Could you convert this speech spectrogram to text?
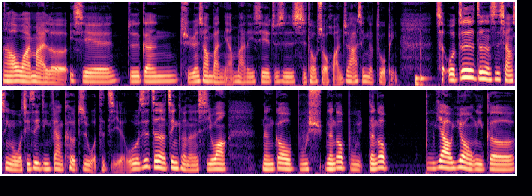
然后我还买了一些，就是跟许愿上伴娘买了一些，就是石头手环，就是他新的作品。我这真的是相信我，我其实已经非常克制我自己了。我是真的尽可能希望。能够不需，能够不能够不要用一个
